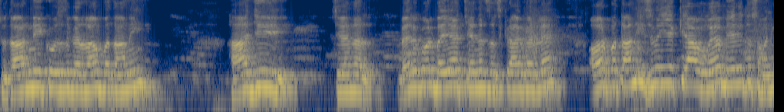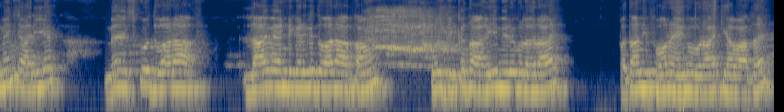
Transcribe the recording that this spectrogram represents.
सुधारने की कोशिश कर रहा हूँ, पता नहीं। हाँ जी, चैनल। बिल्कुल भैया, चैनल सब्सक्राइब कर लें। और पता नहीं इसमें ये क्या हो गया, मेरी तो समझ में नहीं आ रही है। मैं इसको दोबारा लाइव एंड करके दोबारा आता हूँ। कोई दिक्कत आ रही है, मेरे को लग रहा है। पता नहीं फ़ोन हैंग हो रहा है, क्या बात है।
